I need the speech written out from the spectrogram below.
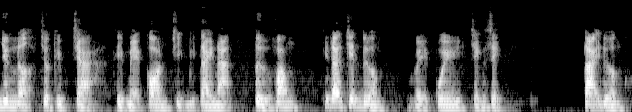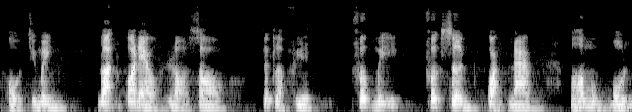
Nhưng nợ chưa kịp trả thì mẹ con chị bị tai nạn tử vong khi đang trên đường về quê tránh dịch. Tại đường Hồ Chí Minh, đoạn qua đèo Lò So, tức là phía Phước Mỹ, Phước Sơn, Quảng Nam vào hôm 4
